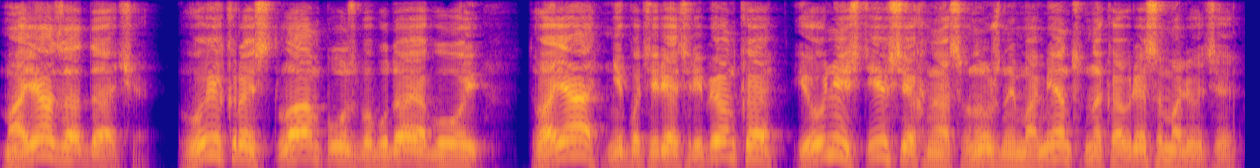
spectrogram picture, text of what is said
«Моя задача — выкрасть лампу с бабудай-огой. Твоя — не потерять ребенка и унести всех нас в нужный момент на ковре-самолете.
